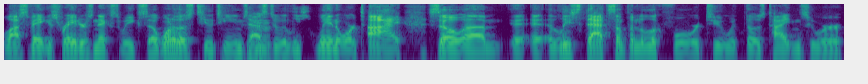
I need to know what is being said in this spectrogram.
Las Vegas Raiders next week. So one of those two teams has mm. to at least win or tie. So um, at least that's something to look forward to with those Titans who are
